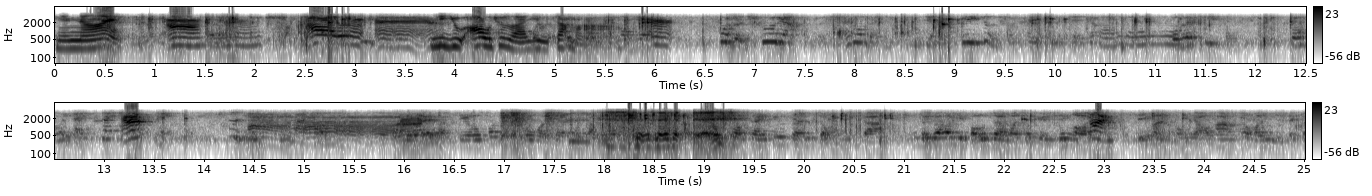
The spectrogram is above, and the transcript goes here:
Nhìn nói như dù âu chưa rồi, dù chậm mà. 国际标准做而家，除咗可以保障运动员之外，市民同游客都可以食得。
